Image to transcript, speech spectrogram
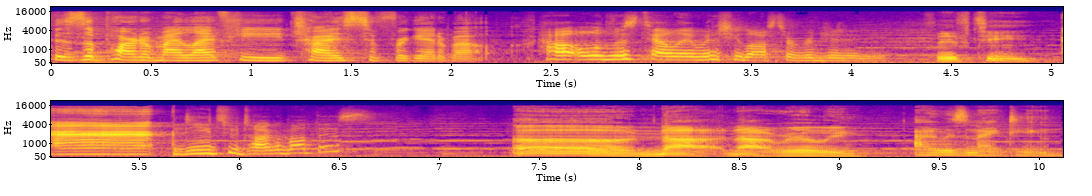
This is a part of my life he tries to forget about. How old was Tele when she lost her virginity? 15? Do you two talk about this? Uh, nah, not really. I was 19.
